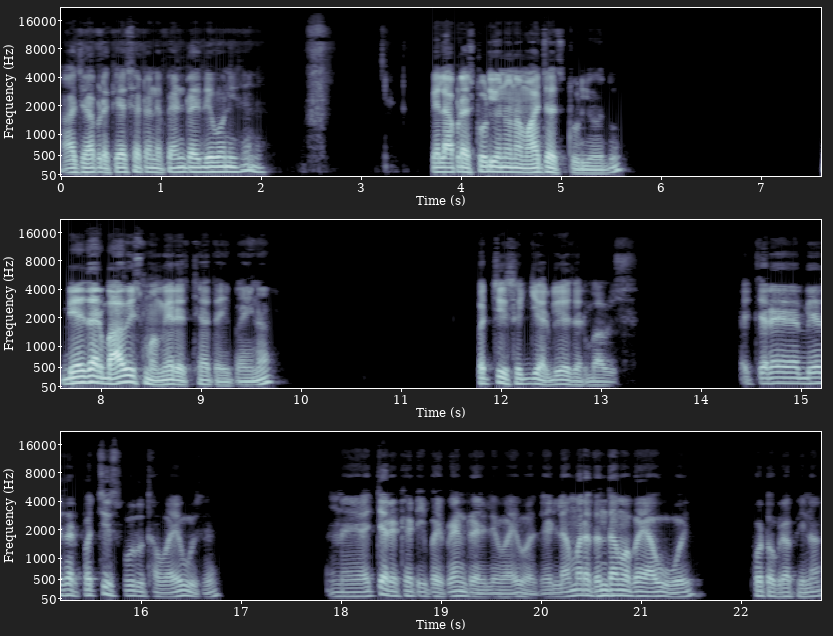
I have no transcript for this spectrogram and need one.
આજે આપણે કેસેટ અને પેનડ્રાઈવ દેવાની છે ને. પેલા આપણા સ્ટુડિયોનું નામ આઝાદ સ્ટુડિયો હતું. બે હજાર બાવીસમાં મેરેજ થયા હતા એ ભાઈના. પચીસ અગિયાર, બે હજાર બાવીસ. અત્યારે બે હજાર પચીસ પૂરું થવા આવ્યું છે. અને અત્યારે ઠેટી ભાઈ પેન ડ્રાઈવ લેવા આવ્યા છે. એટલે અમારા ધંધામાં ભાઈ આવું હોય ફોટોગ્રાફીના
